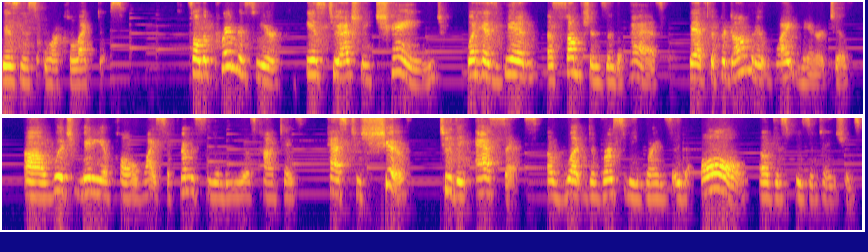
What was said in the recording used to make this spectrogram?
business, or collectives. So the premise here is to actually change what has been assumptions in the past that the predominant white narrative, uh, which many have called white supremacy in the US context, has to shift to the assets of what diversity brings in all of its presentations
